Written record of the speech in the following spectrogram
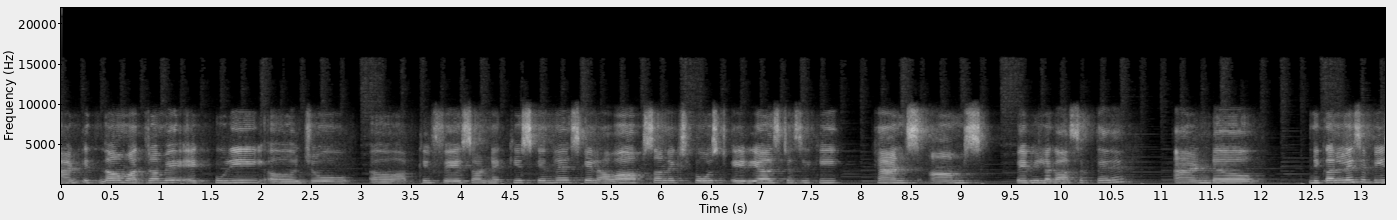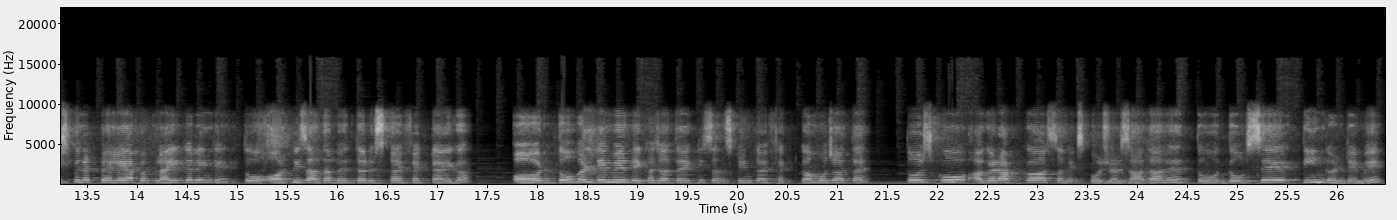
एंड इतना मात्रा में एक पूरी जो आपकी फेस और नेक की स्किन है, इसके अलावा आप सन एक्सपोज एरियाज़ जैसे कि हैंड्स आर्म्स पे भी लगा सकते हैं। एंड निकलने से 20 मिनट पहले आप अप्लाई करेंगे तो और भी ज़्यादा बेहतर इसका इफ़ेक्ट आएगा। और दो घंटे में देखा जाता है कि सनस्क्रीन का इफ़ेक्ट कम हो जाता है। तो इसको अगर आपका सन एक्सपोजर ज़्यादा है तो दो से तीन घंटे में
